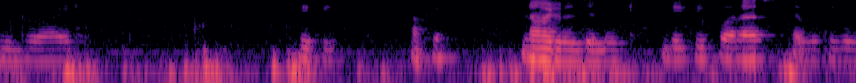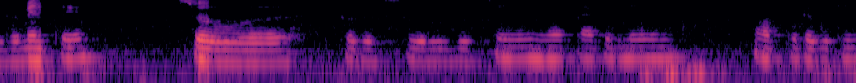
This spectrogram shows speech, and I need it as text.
android bp okay now it will generate bp for us. Everything will remain same. So uh, so this will be same here package name output everything.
